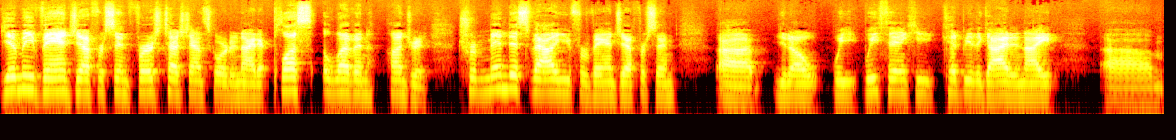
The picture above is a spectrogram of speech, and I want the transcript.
Give me Van Jefferson first touchdown score tonight at plus 1100. Tremendous value for Van Jefferson. Uh, you know, we we think he could be the guy tonight. Um,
